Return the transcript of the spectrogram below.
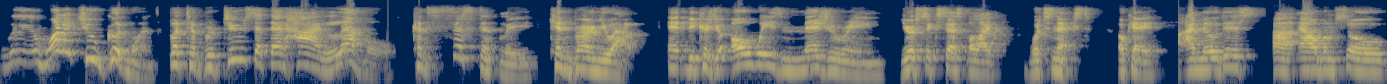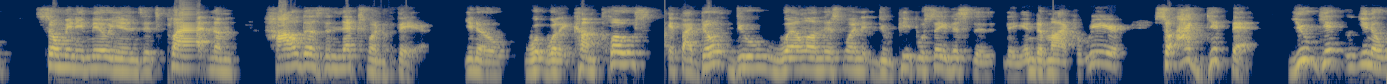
one or two good ones, but to produce at that high level consistently can burn you out. And because you're always measuring your success by like, what's next? Okay, I know this uh, album sold so many millions, it's platinum. How does the next one fare? You know, w- will it come close? If I don't do well on this one, do people say this is the, the end of my career? So I get that. You get, you know,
